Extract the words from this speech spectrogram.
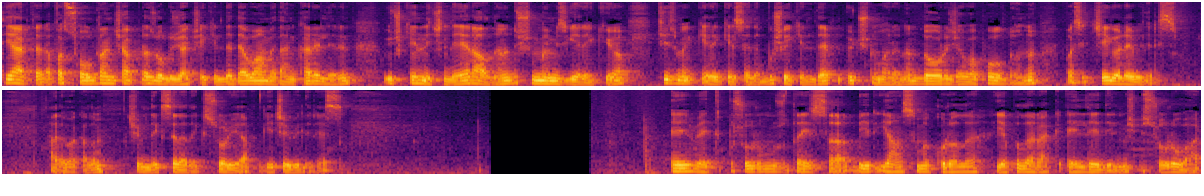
diğer tarafa soldan çapraz olacak şekilde devam eden karelerin üçgenin içinde yer aldığını düşünmemiz gerekiyor. Çizmek gerekirse de bu şekilde 3 numaranın doğru cevap olduğunu basitçe görebiliriz. Hadi bakalım şimdiki sıradaki soruya geçebiliriz. Evet bu sorumuzda ise bir yansıma kuralı yapılarak elde edilmiş bir soru var.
